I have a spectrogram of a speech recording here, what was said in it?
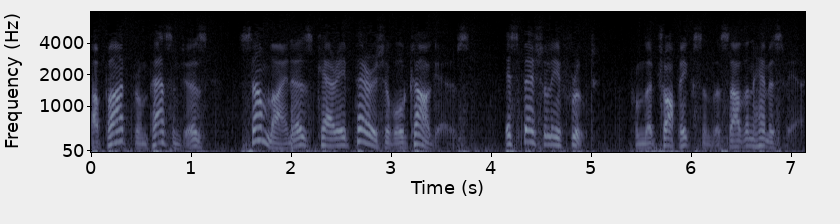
Apart from passengers, some liners carry perishable cargoes, especially fruit, from the tropics and the southern hemisphere.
